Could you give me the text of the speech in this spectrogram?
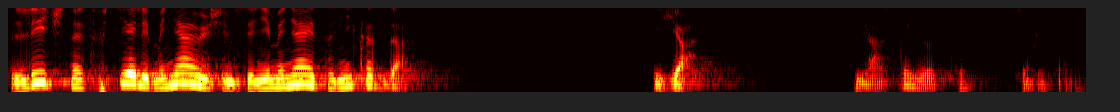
Личность в теле, меняющемся, не меняется никогда. Я. Я остается тем же самым.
